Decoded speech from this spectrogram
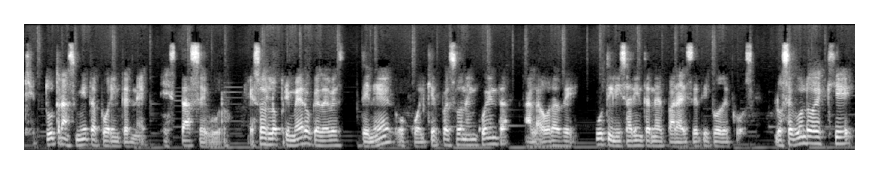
que tú transmitas por internet está seguro. Eso es lo primero que debes tener o cualquier persona en cuenta a la hora de utilizar internet para ese tipo de cosas. Lo segundo es que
